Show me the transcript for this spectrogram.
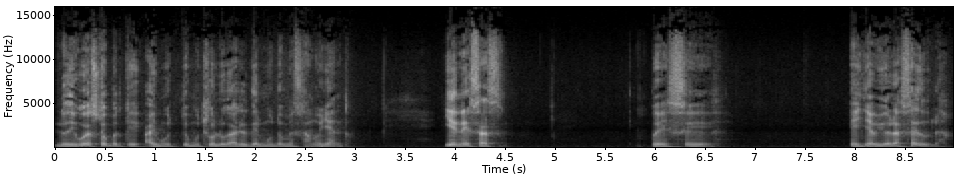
Lo digo esto porque hay de muchos lugares del mundo me están oyendo. Y en esas, pues eh, ella vio la cédula.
